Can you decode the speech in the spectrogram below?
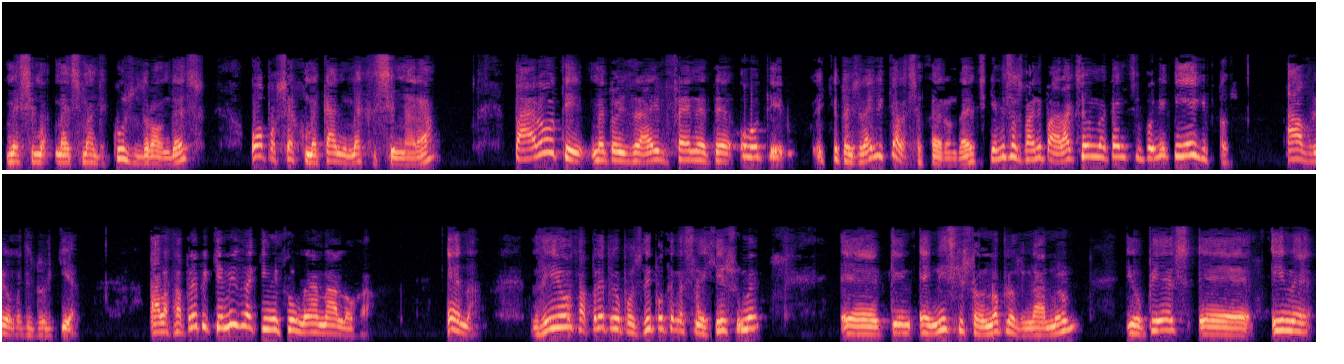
με, σημα, με σημαντικούς δρόντες όπως έχουμε κάνει μέχρι σήμερα παρότι με το Ισραήλ φαίνεται ότι και το Ισραήλ έχει και άλλα συμφέροντα έτσι και μη σας φανεί παράξενο να κάνει συμφωνία και η Αίγυπτος αύριο με την Τουρκία αλλά θα πρέπει και εμείς να κινηθούμε ανάλογα ένα δύο θα πρέπει οπωσδήποτε να συνεχίσουμε ε, την ενίσχυση των ενόπλων δυνάμεων οι οποίες ε, είναι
